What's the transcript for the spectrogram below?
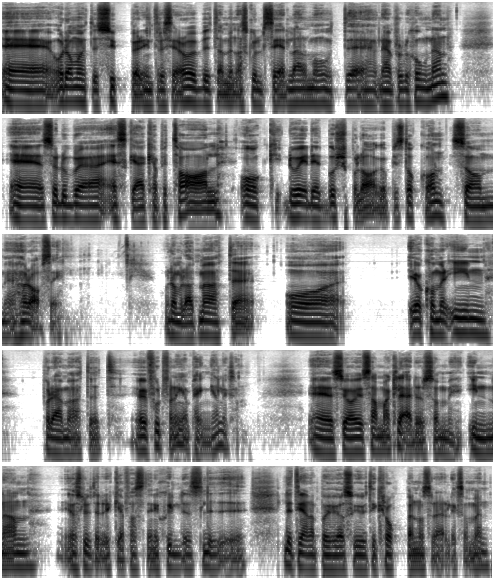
Eh, och de var inte superintresserade av att byta mina skuldsedlar mot eh, den här produktionen. Eh, så då började jag äska kapital och då är det ett börsbolag uppe i Stockholm som hör av sig. Och de vill ha ett möte och jag kommer in på det här mötet. Jag har fortfarande inga pengar liksom. Eh, Så jag har ju samma kläder som innan jag slutade dricka fast det skildes li, lite grann på hur jag såg ut i kroppen och sådär. Liksom. Men,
